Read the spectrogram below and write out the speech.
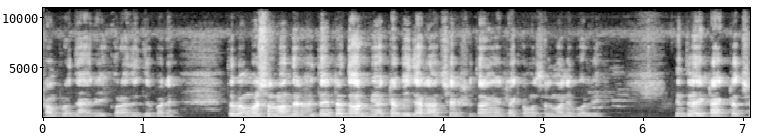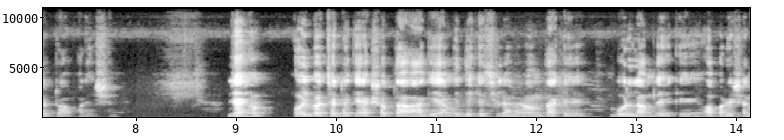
সম্প্রদায়েরই করা যেতে পারে। তবে মুসলমানদের ভিতরে এটা ধর্মীয় একটা বিধান আছে, সুতরাং এটাকে মুসলমানি বলি। কিন্তু এটা একটা ছোট্ট অপারেশন যাই হোক, ওই বাচ্চাটাকে এক সপ্তাহ আগে আমি দেখেছিলাম এবং তাকে বললাম যে একে অপারেশন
